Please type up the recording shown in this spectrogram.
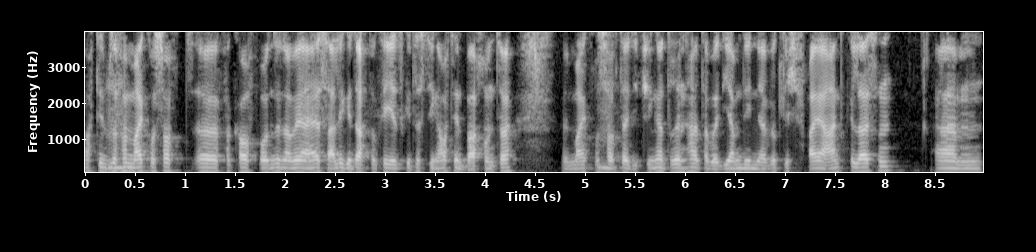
nachdem mhm. sie von Microsoft äh, verkauft worden sind. Aber ja erst alle gedacht, okay, jetzt geht das Ding auch den Bach runter, wenn Microsoft mhm. da die Finger drin hat. Aber die haben denen ja wirklich freie Hand gelassen. Ähm,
